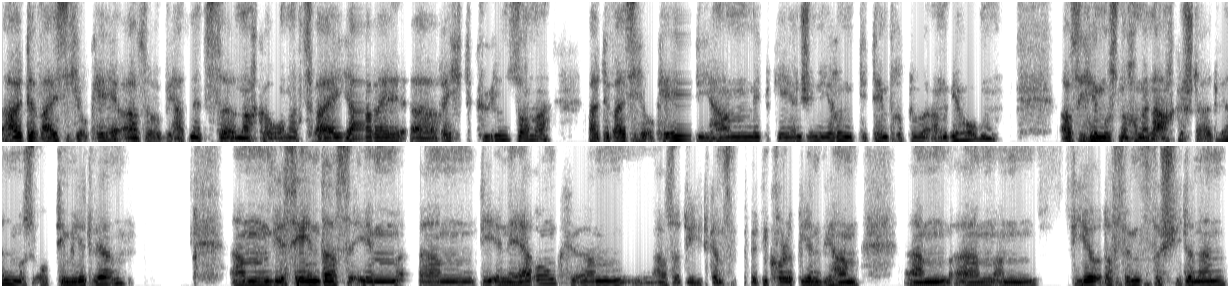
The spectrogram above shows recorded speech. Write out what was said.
Heute weiß ich, okay, also wir hatten jetzt äh, nach Corona zwei Jahre äh, recht kühlen Sommer. Heute weiß ich, okay, die haben mit Geoengineering die Temperatur angehoben. Also hier muss noch einmal nachgestellt werden, muss optimiert werden. Ähm, wir sehen, dass eben ähm, die Ernährung, ähm, also die ganzen Böden kollabieren. Wir haben ähm, ähm, vier oder fünf verschiedenen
